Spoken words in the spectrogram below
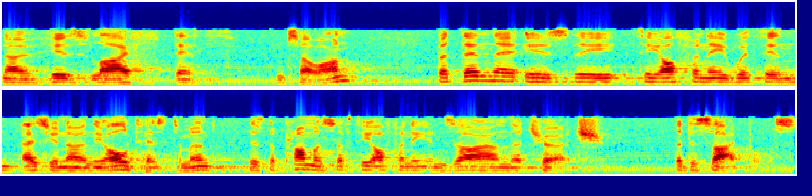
no, his life, death, and so on. But then there is the theophany within, as you know, in the Old Testament, there's the promise of theophany in Zion, the church, the disciples.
